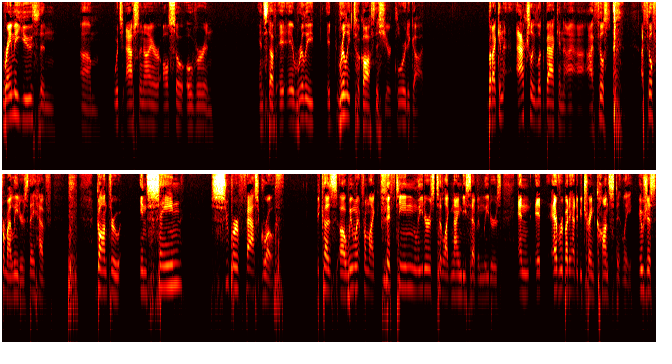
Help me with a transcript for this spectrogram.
Rhema Youth, and um, which Ashley and I are also over and, and stuff, it, it, really, it really took off this year. Glory to God. But I can actually look back and I, I, feel, I feel for my leaders. They have gone through insane, super fast growth because uh, we went from like 15 leaders to like 97 leaders, and it, everybody had to be trained constantly. It was just,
